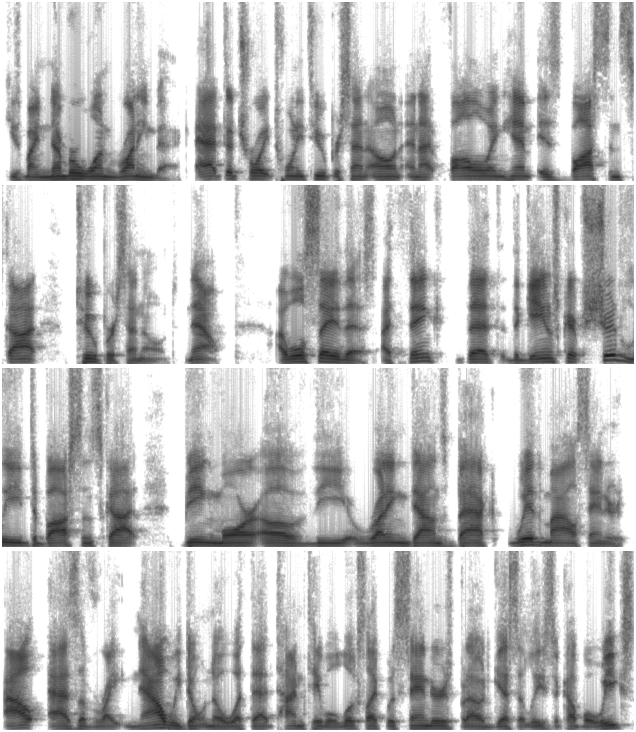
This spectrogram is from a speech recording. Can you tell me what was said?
He's my number one running back at Detroit, 22% owned. And following him is Boston Scott, 2% owned. Now, I will say this I think that the game script should lead to Boston Scott being more of the running downs back with Miles Sanders out as of right now. We don't know what that timetable looks like with Sanders, but I would guess at least a couple weeks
